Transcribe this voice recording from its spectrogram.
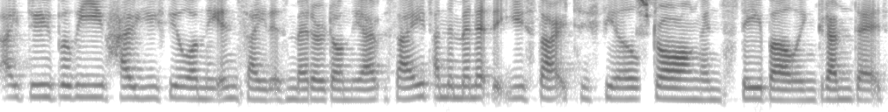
I do believe how you feel on the inside is mirrored on the outside. And the minute that you start to feel strong and stable and grounded,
